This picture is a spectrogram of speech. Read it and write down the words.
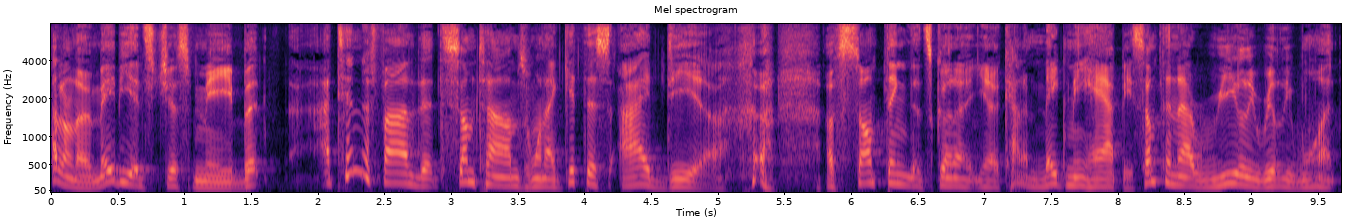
don't know, maybe it's just me, but I tend to find that sometimes when I get this idea of something that's going to, you know, kind of make me happy, something I really, really want,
